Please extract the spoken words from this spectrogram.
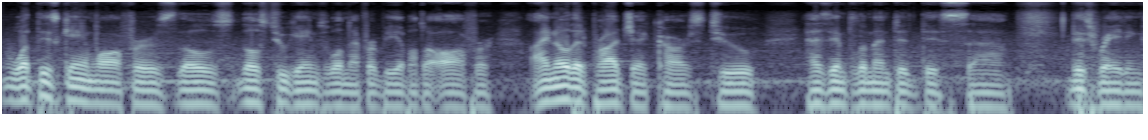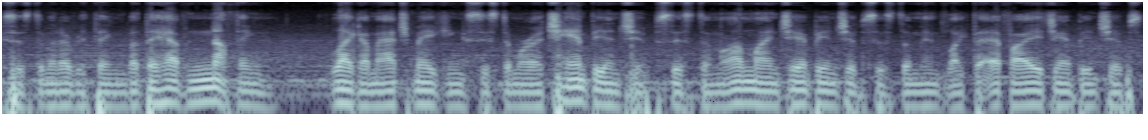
what this game offers, those those two games will never be able to offer. I know that Project Cars 2 has implemented this uh, this rating system and everything, but they have nothing like a matchmaking system or a championship system, online championship system, in like the FIA championships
